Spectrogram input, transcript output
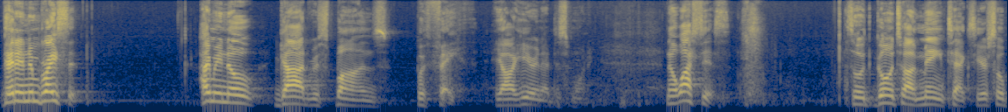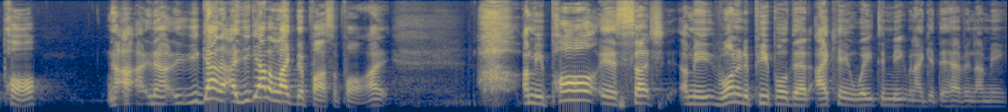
They didn't embrace it. How many know God responds with faith? Y'all hearing that this morning? Now, watch this. So, going to our main text here. So, Paul. Now, now you gotta you gotta like the Apostle Paul. I, I mean, Paul is such. I mean, one of the people that I can't wait to meet when I get to heaven. I mean,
